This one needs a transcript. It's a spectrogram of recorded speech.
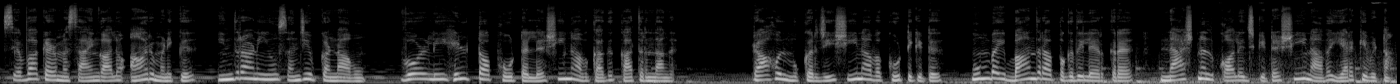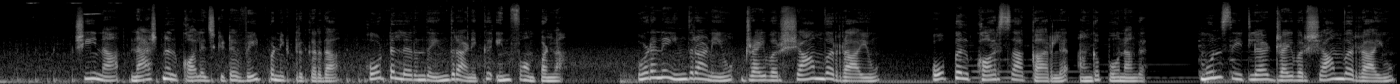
செவ்வாய்க்கிழமை சாயங்காலம் ஆறு மணிக்கு இந்திராணியும் சஞ்சீவ் கண்ணாவும் வேர்லி ஹில் டாப் ஹோட்டல்ல ஷீனாவுக்காக காத்திருந்தாங்க. ராகுல் முகர்ஜி ஷீனாவை கூட்டிக்கிட்டு மும்பை பாந்திரா பகுதியில இருக்கிற நேஷனல் காலேஜ் கிட்ட ஷீனாவை இறக்கி விட்டான். ஷீனா நேஷனல் காலேஜ் கிட்ட வெயிட் பண்ணிக்கிட்டு இருக்கிறதா ஹோட்டல்ல இருந்த இந்திராணிக்கு இன்ஃபார்ம் பண்ணா. உடனே இந்திராணியும் டிரைவர் ஷாம்வர் ராயும் ஓப்பல் கார்சா கார்ல அங்க போனாங்க. முன் சீட்ல டிரைவர் ஷாம்வர் ராயும்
